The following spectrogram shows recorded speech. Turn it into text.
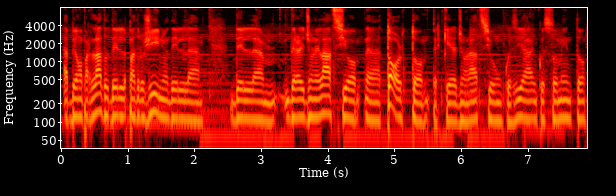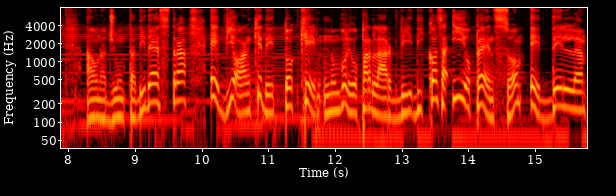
abbiamo parlato del patrocinio del, del, um, della Regione Lazio eh, tolto, perché la Regione Lazio comunque sia in questo momento ha una giunta di destra, e vi ho anche detto che non volevo parlarvi di cosa io penso e del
